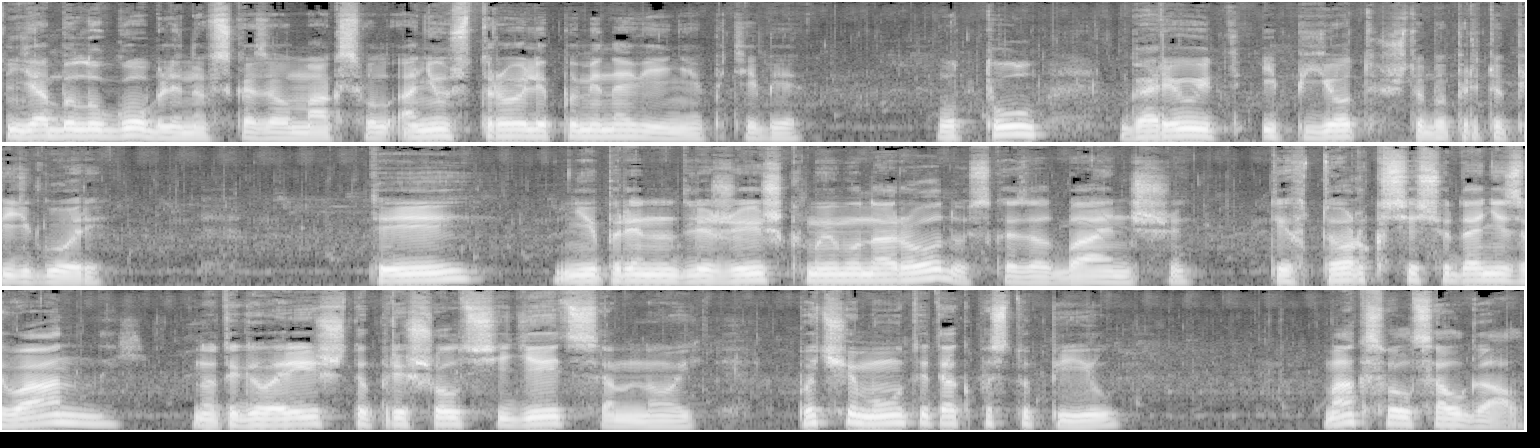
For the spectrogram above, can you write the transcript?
«Я был у гоблинов», — сказал Максвелл, — «они устроили поминовение по тебе». Утул горюет и пьет, чтобы притупить горе. «Ты не принадлежишь к моему народу», — сказал Банши. «Ты вторгся сюда незваный, но ты говоришь, что пришел сидеть со мной. Почему ты так поступил?» Максвелл солгал.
